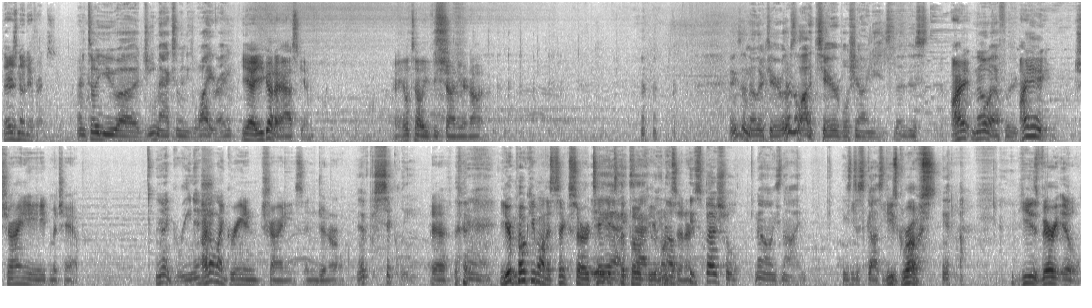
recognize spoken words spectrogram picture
There's no difference. Until you uh, G Max him and he's white, right? Yeah, you gotta ask him. Yeah, he'll tell you if he's shiny or not. There's another terrible. There's a lot of terrible shinies. That just I no effort. I hate shiny Machamp. You're like greenish. I don't like green shinies in general. They look sickly. Yeah. Yeah. Your Pokemon is sick, sir. Take yeah, it to the exactly. Pokemon no, Center. He's special. No, he's not. He's disgusting. He's gross. Yeah. He is very ill.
